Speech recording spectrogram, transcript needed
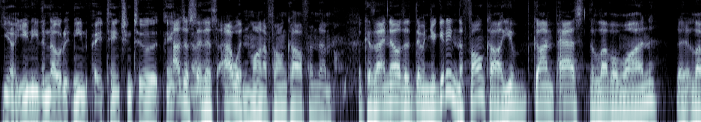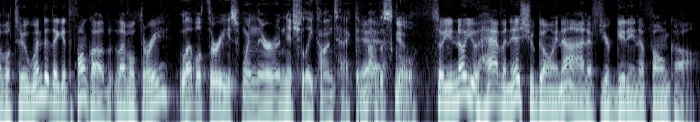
you know, you need to note it, you need to pay attention to it. And, I'll just uh, say this: I wouldn't want a phone call from them because I know that when you're getting the phone call, you've gone past the level one, the level two. When did they get the phone call? Level three. Level three is when they're initially contacted by the school. So you know you have an issue going on if you're getting a phone call.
